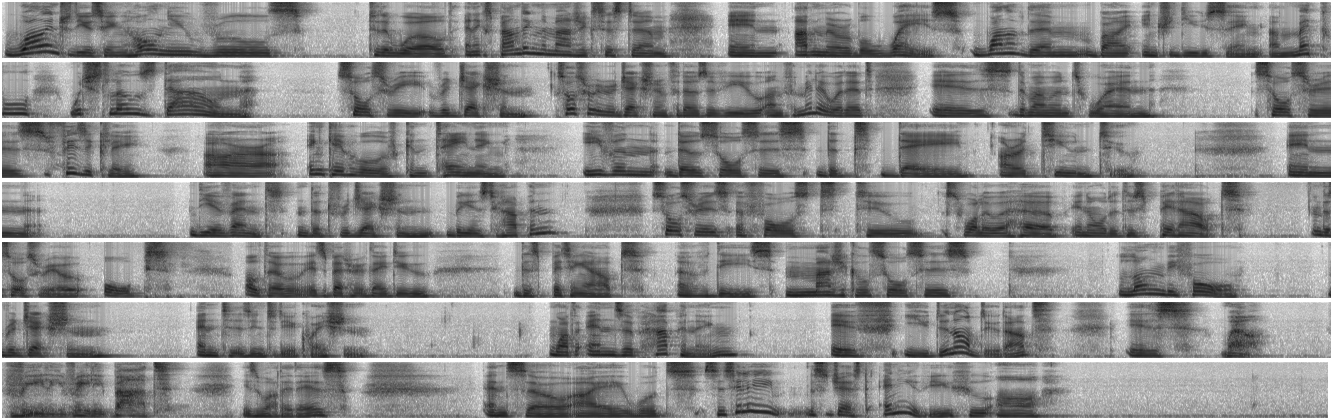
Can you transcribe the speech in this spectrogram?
While introducing whole new rules to the world and expanding the magic system in admirable ways, one of them by introducing a metal which slows down sorcery rejection. Sorcery rejection, for those of you unfamiliar with it, is the moment when sorcerers physically are incapable of containing even those sources that they are attuned to. In the event that rejection begins to happen, sorcerers are forced to swallow a herb in order to spit out the sorcery orbs although it's better if they do the spitting out of these magical sources long before rejection enters into the equation. What ends up happening if you do not do that is, well, really, really bad, is what it is. And so I would sincerely suggest any of you who are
